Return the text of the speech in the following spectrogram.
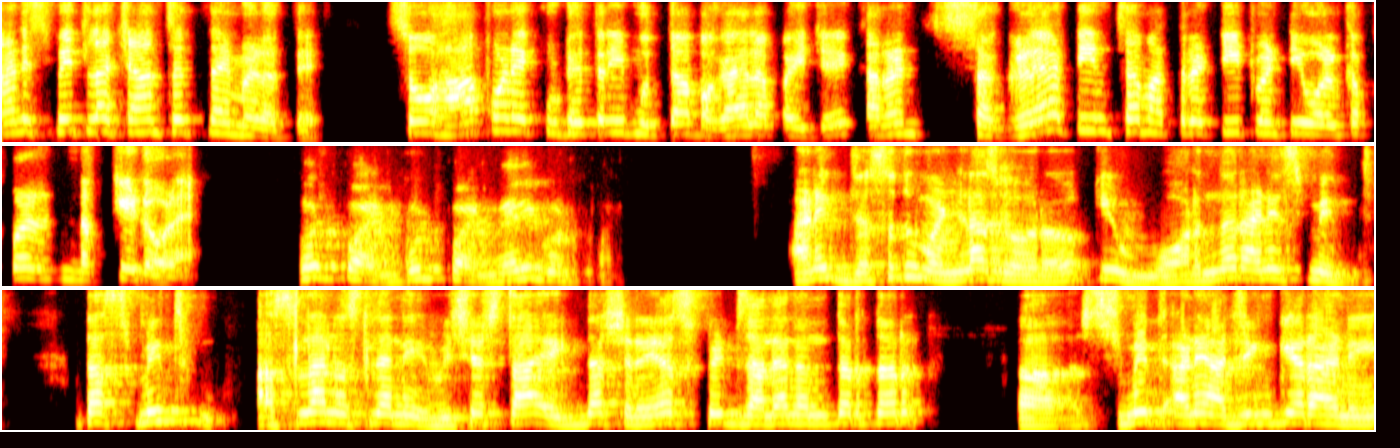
आणि स्मिथला चान्सच नाही मिळत आहे सो हा पण एक कुठेतरी मुद्दा बघायला पाहिजे. कारण सगळ्या टीमचा मात्र टी ट्वेंटी वर्ल्ड कपवर नक्की डोळा आहे. Good point good point very good point आणि जसं तू म्हणलास गौरव की वॉर्नर आणि स्मिथ आता स्मिथ असला नसल्याने विशेषतः एकदा श्रेयस फिट झाल्यानंतर तर स्मिथ आणि अजिंक्य राणे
